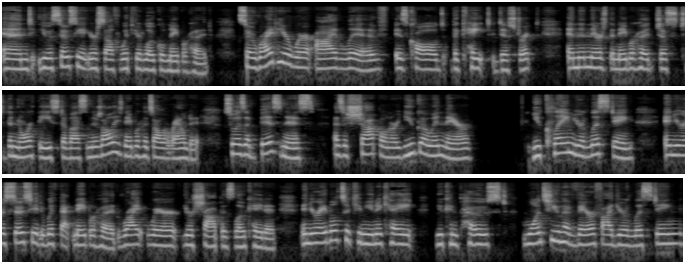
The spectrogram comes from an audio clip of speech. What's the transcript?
and you associate yourself with your local neighborhood. So, right here where I live is called the Kate District. And then there's the neighborhood just to the northeast of us. And there's all these neighborhoods all around it. So, as a business, as a shop owner, you go in there, you claim your listing, and you're associated with that neighborhood right where your shop is located. And you're able to communicate, you can post once you have verified your listing,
